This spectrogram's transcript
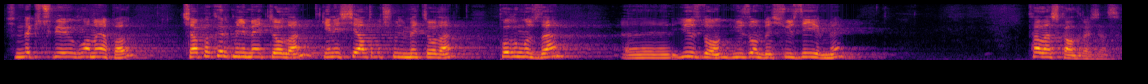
Şimdi küçük bir uygulama yapalım. Çapı 40 mm olan, genişliği 6,5 mm olan pulumuzdan e, %10, %15, %20 talaş kaldıracağız.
